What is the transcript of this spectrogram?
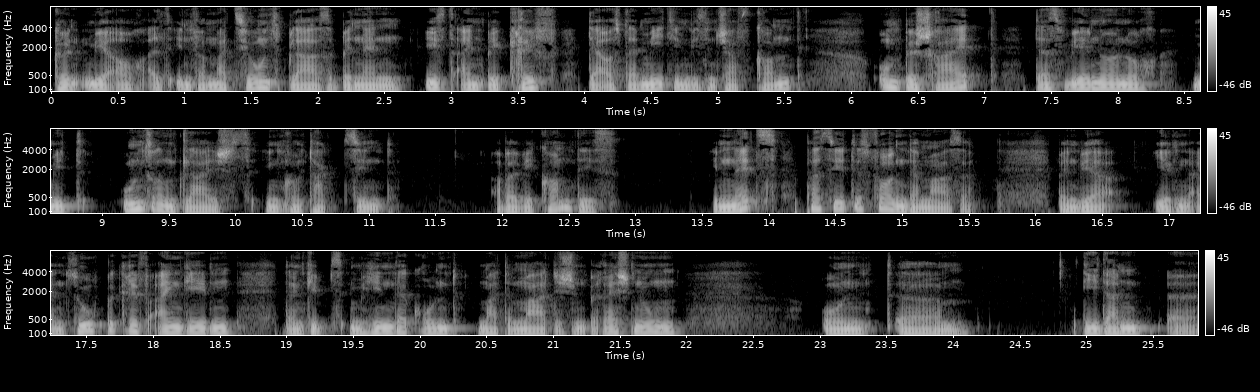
könnten wir auch als Informationsblase benennen, ist ein Begriff, der aus der Medienwissenschaft kommt und beschreibt, dass wir nur noch mit unseren Gleichs in Kontakt sind. Aber wie kommt dies? Im Netz passiert es folgendermaßen. Wenn wir irgendeinen Suchbegriff eingeben, dann gibt es im Hintergrund mathematischen Berechnungen und ähm, die dann äh,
